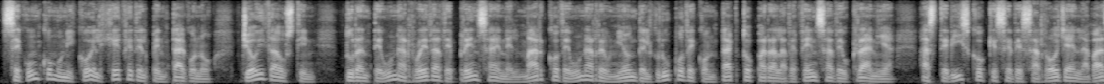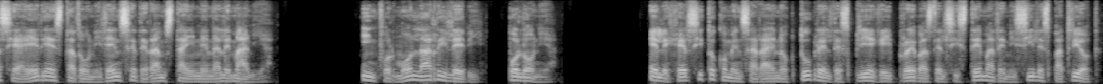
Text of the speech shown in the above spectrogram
según comunicó el jefe del Pentágono, Lloyd Austin, durante una rueda de prensa en el marco de una reunión del Grupo de Contacto para la Defensa de Ucrania, asterisco que se desarrolla en la base aérea estadounidense de Ramstein en Alemania. Informó Larry Levy, Polonia. El ejército comenzará en octubre el despliegue y pruebas del sistema de misiles Patriot,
